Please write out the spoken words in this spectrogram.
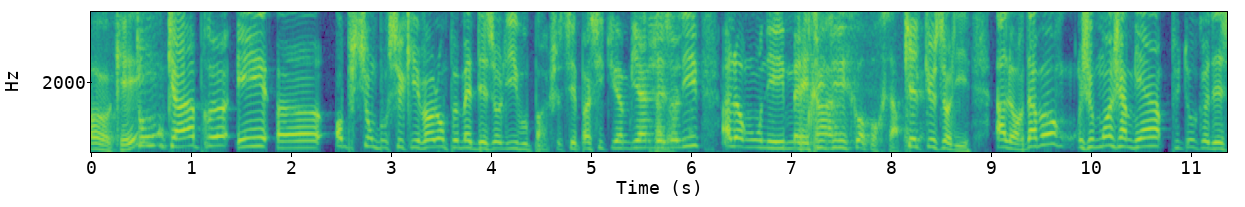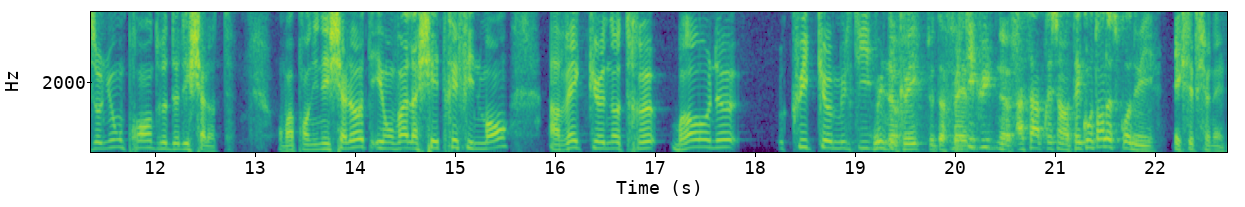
Ok. Thon, capre et euh, option pour ceux qui veulent, on peut mettre des olives ou pas. Je ne sais pas si tu aimes bien les olives. Alors on y Et tu mettra utilises quoi pour ça? quelques olives. Alors d'abord, moi j'aime bien plutôt que des oignons prendre de l'échalote. On va prendre une échalote et on va lâcher très finement avec euh, notre brown quick multi Multi-quick, tout à fait. Multi-quick 9. Assez impressionnant. T'es content de ce produit? Exceptionnel.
